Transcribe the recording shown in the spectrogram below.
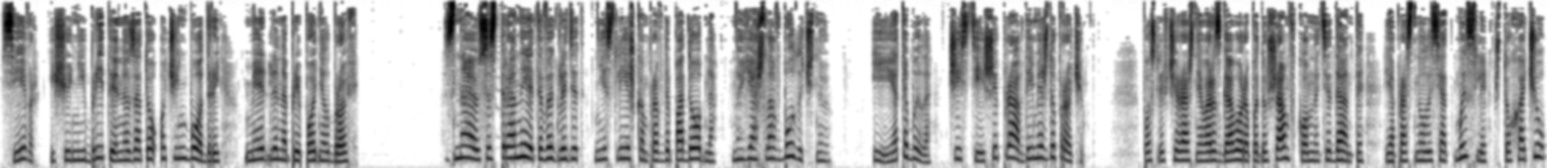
Север, еще не бритый, но зато очень бодрый, медленно приподнял бровь. «Знаю, со стороны это выглядит не слишком правдоподобно, но я шла в булочную. И это было чистейшей правдой, между прочим. После вчерашнего разговора по душам в комнате Данте я проснулась от мысли, что хочу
